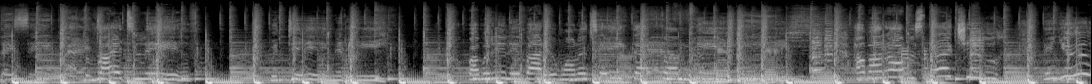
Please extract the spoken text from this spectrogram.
The right to live with dignity. Why would anybody wanna take that from me? How about I respect you and you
